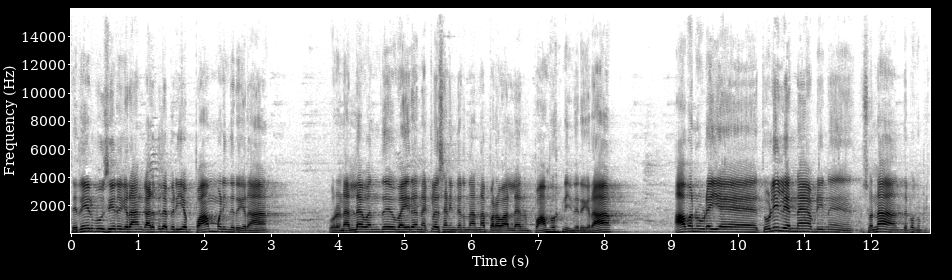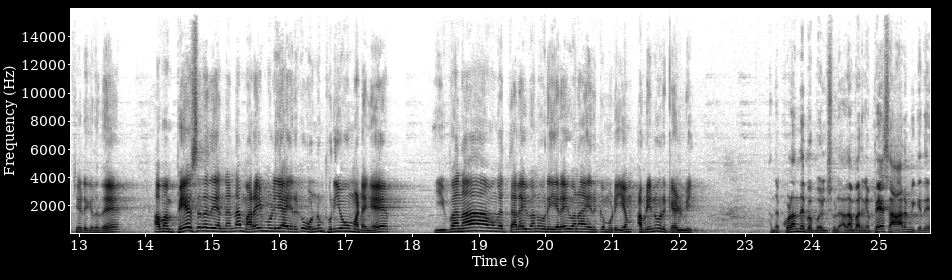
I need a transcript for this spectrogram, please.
திருநீர் பூசி இருக்கிறான் கழுத்தில் பெரிய பாம்பு அணிந்திருக்கிறான். ஒரு நல்ல வந்து வைர நெக்லஸ் அணிந்திருந்தான்னா பரவாயில்ல பாம்பு அணிந்திருக்கிறான். அவனுடைய தொழில் என்ன அப்படின்னு சொன்னால் இந்த பக்கம் பிச்சை எடுக்கிறது. அவன் பேசுகிறது என்னென்னா மறைமொழியாக இருக்கு ஒன்றும் புரியவும் மாட்டேங்க. இவனா அவங்க தலைவன் ஒரு இறைவனாக இருக்க முடியும் அப்படின்னு ஒரு கேள்வி. அந்த குழந்தை இப்போ பதில் சொல்லு. அதான் பாருங்கள் பேச ஆரம்பிக்குது.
